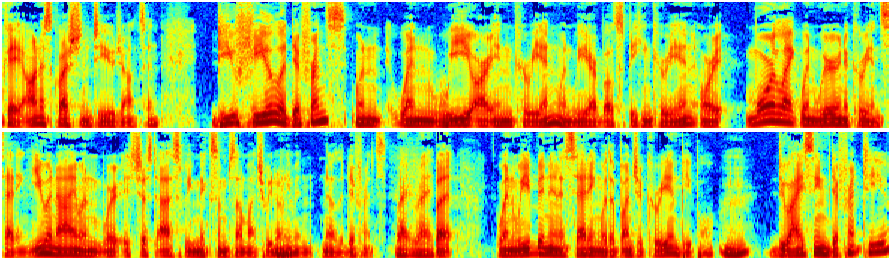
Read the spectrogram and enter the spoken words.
okay, honest question to you, Johnson. Do you feel a difference when when we are in Korean, when we are both speaking Korean, or more like when we're in a Korean setting? You and I, when we're it's just us, we mix them so much we don't even know the difference. Mm-hmm. Right, right. But when we've been in a setting with a bunch of Korean people, Mm-hmm. do I seem different to you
